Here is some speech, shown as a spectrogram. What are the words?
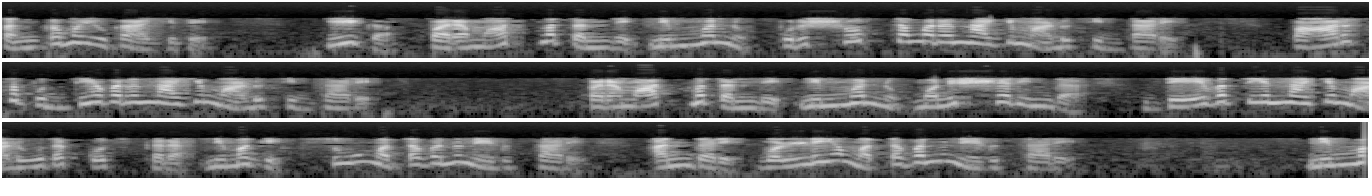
ಸಂಗಮ ಯುಗ ಆಗಿದೆ. ಈಗ ಪರಮಾತ್ಮ ತಂದೆ ನಿಮ್ಮನ್ನು ಪುರುಷೋತ್ತಮರನ್ನಾಗಿ ಮಾಡುತ್ತಿದ್ದಾರೆ. ಪಾರಸ ಬುದ್ಧಿಯವರನ್ನಾಗಿ ಮಾಡುತ್ತಿದ್ದಾರೆ. ಪರಮಾತ್ಮ ತಂದೆ ನಿಮ್ಮನ್ನು ಮನುಷ್ಯರಿಂದ ದೇವತೆಯನ್ನಾಗಿ ಮಾಡುವುದಕ್ಕೋಸ್ಕರ ನಿಮಗೆ ಸುಮತವನ್ನು ನೀಡುತ್ತಾರೆ. ಅಂದರೆ ಒಳ್ಳೆಯ ಮತವನ್ನು ನೀಡುತ್ತಾರೆ. ನಿಮ್ಮ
